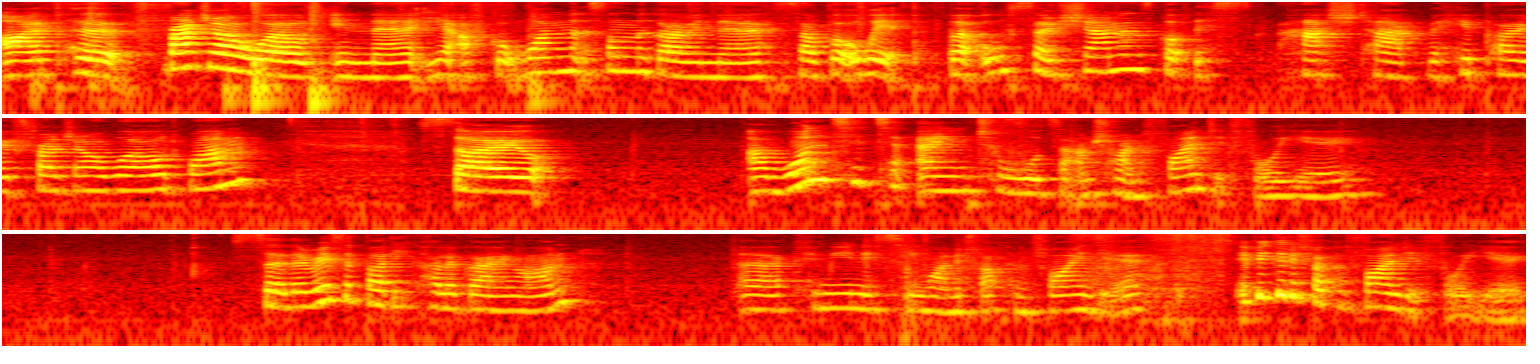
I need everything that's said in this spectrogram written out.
I put Fragile World in there. Yeah, I've got one that's on the go in there. So I've got a whip. But also Shannon's got this hashtag the Hippo Fragile World one. So I wanted to aim towards that. I'm trying to find it for you. So there is a buddy colour going on. A community one if I can find it. It'd be good if I could find it for you.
